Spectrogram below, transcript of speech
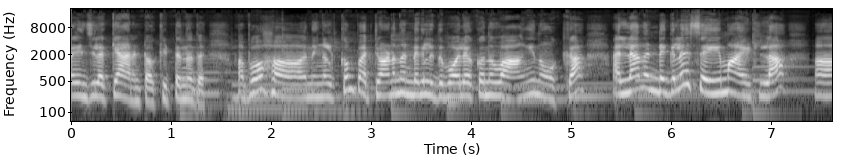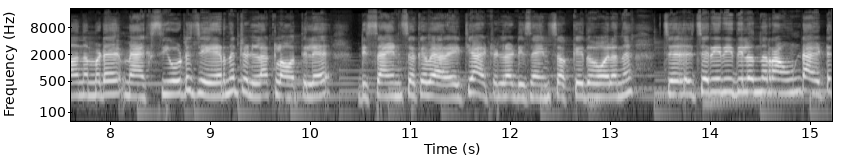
റേഞ്ചിലൊക്കെ ആണ് കേട്ടോ കിട്ടുന്നത്. അപ്പോൾ നിങ്ങൾക്കും പറ്റുവാണെന്നുണ്ടെങ്കിൽ ഇതുപോലെയൊക്കെ ഒന്ന് വാങ്ങി നോക്കുക. അല്ലാന്നുണ്ടെങ്കിൽ സെയിം ആയിട്ടുള്ള നമ്മുടെ മാക്സിയോട് ചേർന്നിട്ടുള്ള ക്ലോത്തിലെ ഡിസൈൻസൊക്കെ വെറൈറ്റി ആയിട്ടുള്ള ഡിസൈൻസൊക്കെ ഇതുപോലെ ഒന്ന് ചെറിയ രീതിയിലൊന്ന് റൗണ്ട് ആയിട്ട്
